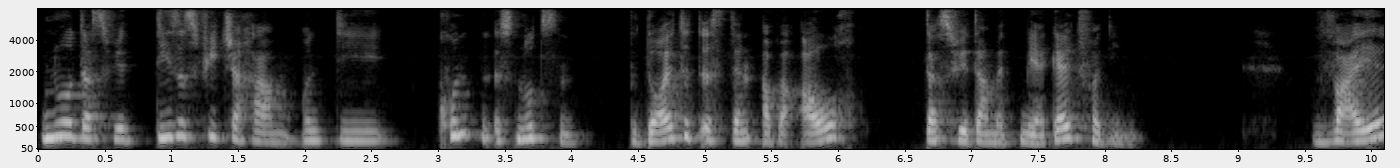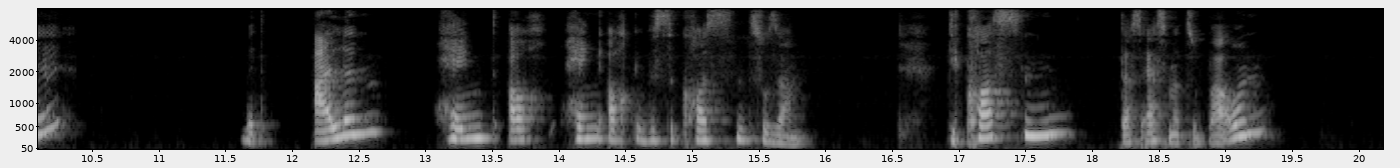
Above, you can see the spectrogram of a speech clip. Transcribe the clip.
Nur, dass wir dieses Feature haben und die Kunden es nutzen, bedeutet es denn aber auch, dass wir damit mehr Geld verdienen. Weil allem hängt auch, hängen auch gewisse Kosten zusammen. Die Kosten, das erstmal zu bauen,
